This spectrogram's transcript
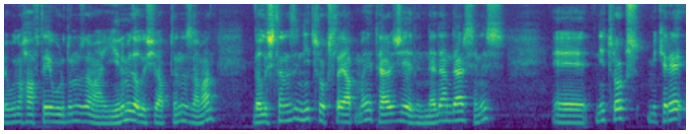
ve bunu haftaya vurduğunuz zaman 20 dalış yaptığınız zaman dalışlarınızı Nitrox'la yapmayı tercih edin. Neden derseniz e, Nitrox bir kere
